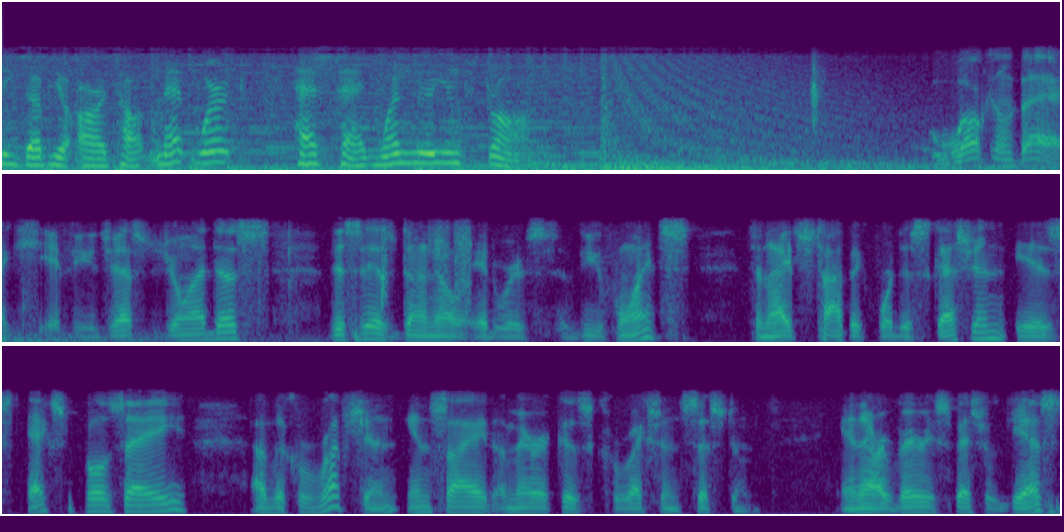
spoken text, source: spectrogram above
CWR Talk Network, hashtag 1 million strong. Welcome back. If you just joined us, this is Donell Edwards Viewpoints. Tonight's topic for discussion is expose of the corruption inside America's correction system. And our very special guest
